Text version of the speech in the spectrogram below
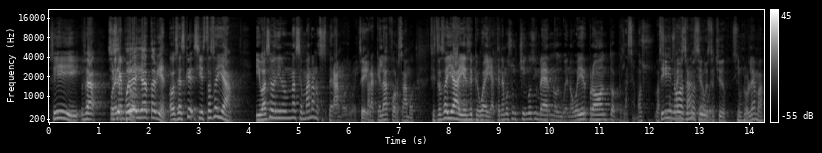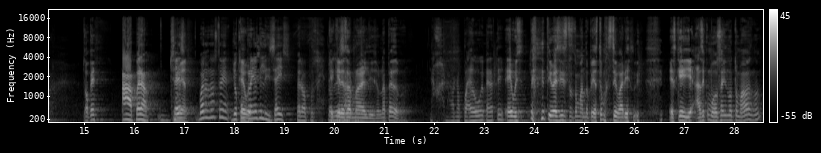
Sí, o sea, Si por se ejemplo, puede allá, está bien. O sea, es que si estás allá y vas a venir en una semana, nos esperamos, güey. Sí. ¿Para qué la forzamos? Si estás allá y es de que, güey, ya tenemos un chingo sin vernos, güey, no voy a ir pronto, pues la hacemos. lo Sí, hacemos no, a hacemos así, güey, está chido. Sin problema. Ok. Ah, espera. ¿sabes? bien. Bueno, no, está bien. Yo ¿Qué, cumplo güey? años el 16, pero pues. ¿Qué quieres antes. armar el dice? ¿Una pedo, güey? No, no, no puedo, güey, espérate. Eh, güey, te iba a decir si estás tomando, pero ya tomaste varias, güey. Es que hace como dos años no tomabas, ¿no?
